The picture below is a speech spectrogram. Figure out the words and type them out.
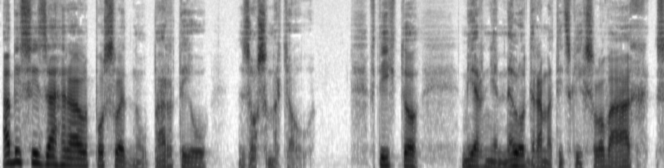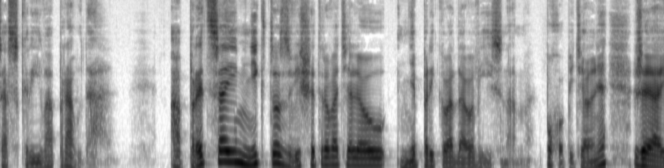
aby si zahral poslednú partiu so smrťou. V týchto mierne melodramatických slovách sa skrýva pravda. A predsa im nikto z vyšetrovateľov neprikladal význam. Pochopiteľne, že aj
